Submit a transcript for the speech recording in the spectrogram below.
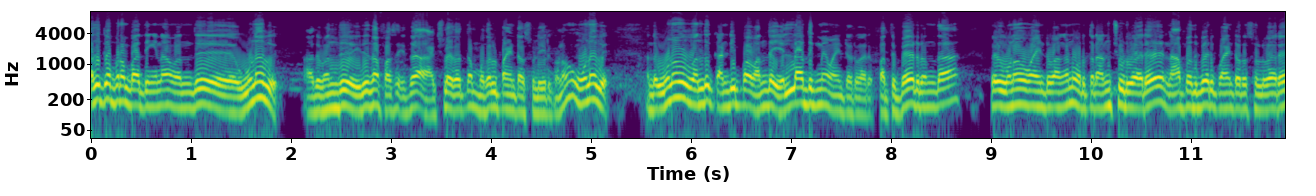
அதுக்கப்புறம் பார்த்தீங்கன்னா வந்து உணவு அது வந்து இதுதான் ஃபஸ்ட் இதான் ஆக்சுவலாக இதை தான் முதல் பாயிண்டாக சொல்லியிருக்கணும். உணவு அந்த உணவு வந்து கண்டிப்பாக வந்த எல்லாத்துக்குமே வாங்கிட்டு வருவார். பத்து பேர் இருந்தால் போய் உணவு வாங்கிட்டு வாங்கன்னு ஒருத்தர் அனுப்பிச்சி விடுவார். நாற்பது பேருக்கு வாங்கிட்டு வர சொல்லுவார்.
